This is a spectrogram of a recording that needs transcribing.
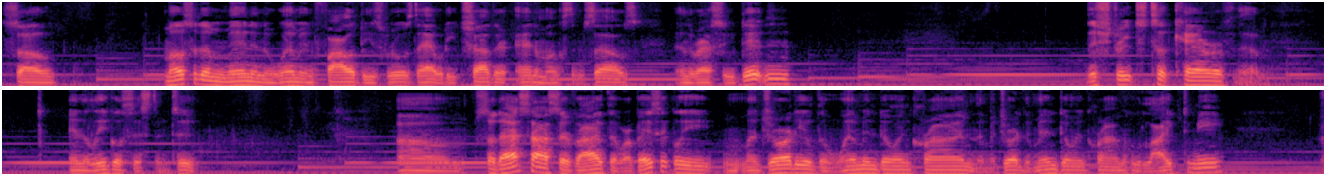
So, most of the men and the women followed these rules they had with each other and amongst themselves, and the rest who didn't the streets took care of them in the legal system too. Um, so that's how I survived the war. Basically, majority of the women doing crime, the majority of the men doing crime who liked me.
